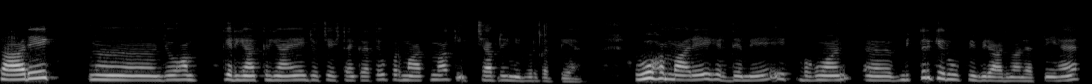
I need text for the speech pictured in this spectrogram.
सारे जो हम क्रिया, क्रियाएँ, जो चेष्टाएँ करते हैं, वो परमात्मा की इच्छा पर ही निर्भर करते हैं। वो हमारे हृदय में एक भगवान मित्र के रूप में विराजमान रहते हैं।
